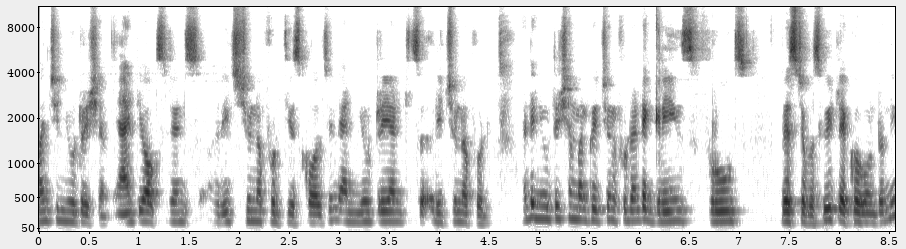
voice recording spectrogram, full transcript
మంచి న్యూట్రిషన్ యాంటీ ఆక్సిడెంట్స్ రిచ్ ఉన్న ఫుడ్ తీసుకోవాల్సింది. అండ్ న్యూట్రియంట్స్ రిచ్ ఉన్న ఫుడ్ అంటే న్యూట్రిషన్ మనకి రిచ్ ఉన్న ఫుడ్ అంటే గ్రీన్స్ ఫ్రూట్స్ వెజిటబుల్స్ వీటిలో ఎక్కువగా ఉంటుంది.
